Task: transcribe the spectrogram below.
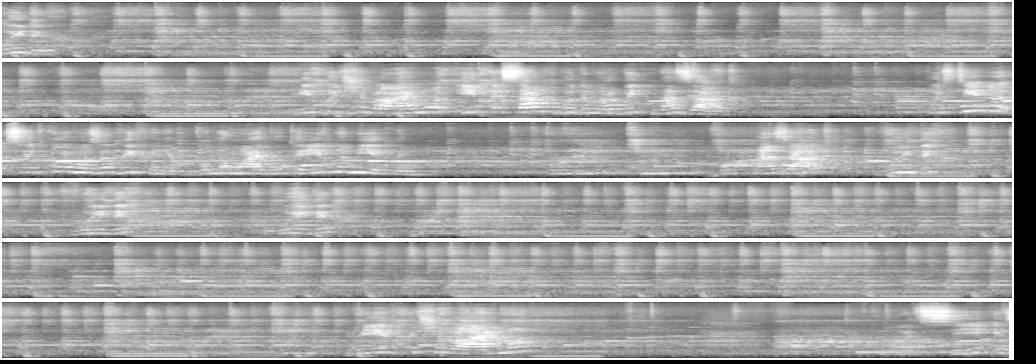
Видих. Відпочиваємо і те саме будемо робити назад. Постійно слідкуємо за диханням, воно має бути рівномірним. Назад, видих, видих, видих.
